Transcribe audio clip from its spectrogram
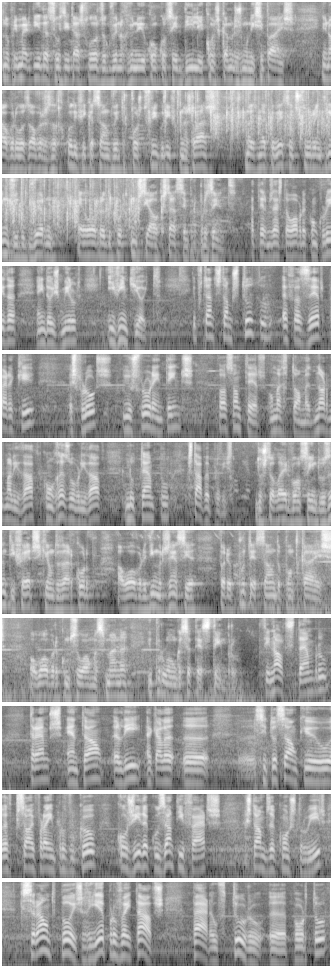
No primeiro dia da sua visita às Flores, o Governo reuniu com o Conselho de Ilha e com as câmaras municipais. Inaugurou as obras de requalificação do entreposto frigorífico nas lajes, mas na cabeça dos florentinos e do Governo é a obra do Porto Comercial que está sempre presente. A termos esta obra concluída em 2028. E, portanto, estamos tudo a fazer para que as flores e os florentinos possam ter uma retoma de normalidade com razoabilidade no tempo que estava previsto. Do estaleiro vão saindo os antiferes que hão de dar corpo à obra de emergência para proteção da Ponte Cais. A obra começou há uma semana e prolonga-se até setembro. Final de setembro teremos então ali aquela uh, situação que a depressão Efraim provocou, corrigida com os antiferes que estamos a construir, que serão depois reaproveitados para o futuro uh, Porto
